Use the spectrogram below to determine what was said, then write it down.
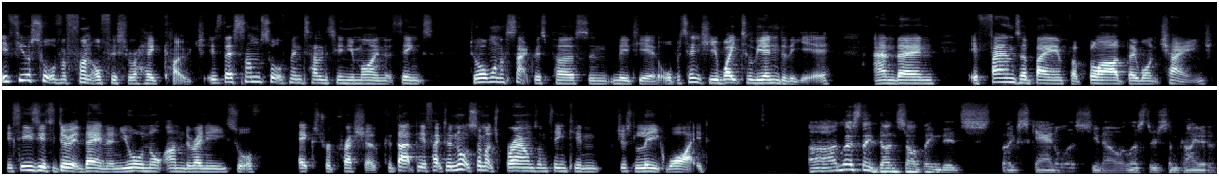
If you're sort of a front office or a head coach, is there some sort of mentality in your mind that thinks, do I want to sack this person mid year? Or potentially wait till the end of the year and then if fans are baying for blood, they want change, it's easier to do it then and you're not under any sort of extra pressure. Could that be a factor? Not so much Browns, I'm thinking just league wide. Uh, unless they've done something that's like scandalous, you know, unless there's some kind of,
